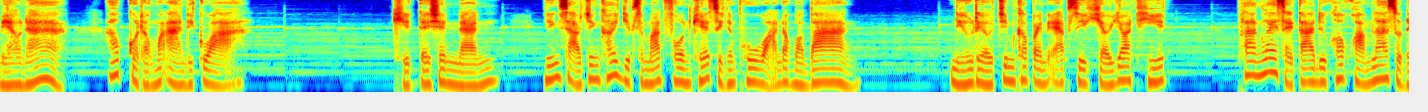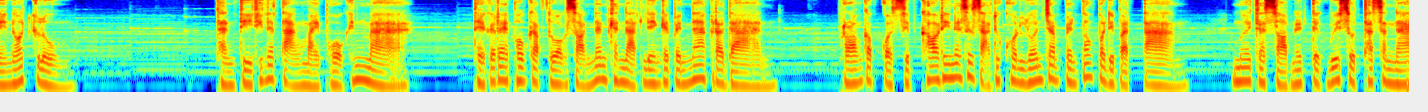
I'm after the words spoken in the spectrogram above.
แมวหน้าเอากดออกมาอ่านดีกว่า คิดได้เช่นนั้น หญิงสาวจึงค่อยหยิบสมาร์ทโฟนเคสสีชมพูหวานออกมาบ้าง นิ้วเรียวจิ้มเข้าไปในแอปสีเขียวยอดฮิต พลางไล่สายตาดูข้อความล่าสุดในโน้ตกลุ่ม ทันทีที่หน้าต่างใหม่โผล่ขึ้นมา เธอก็ได้พบกับตัวอักษรแน่นขนาดเรียงกันเป็นหน้ากระดาน พร้อมกับกฎ 10 ข้อที่นักศึกษาทุกคนล้วนจำเป็นต้องปฏิบัติตาม เมื่อจะสอบในตึกวิสุทธทัศนะ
